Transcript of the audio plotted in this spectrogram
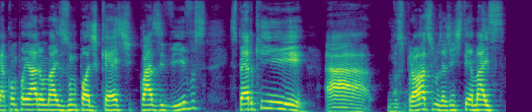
que acompanharam mais um podcast Quase Vivos. Espero que a, nos próximos a gente tenha mais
